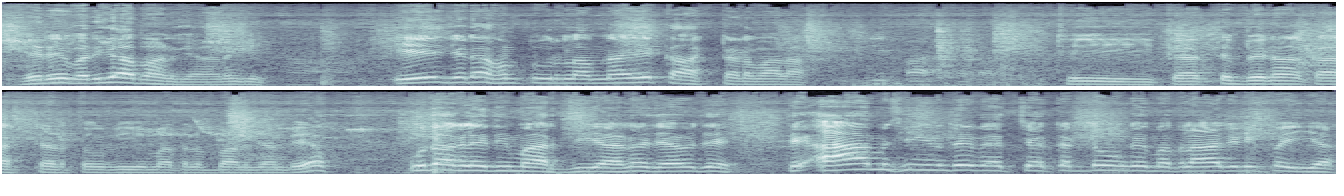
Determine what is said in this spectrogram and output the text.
ਫਿਰ ਇਹ ਵਧੀਆ ਬਣ ਜਾਣਗੇ। ਇਹ ਜਿਹੜਾ ਹੁਣ ਤੂੰ ਲਾਉਣਾ ਇਹ ਕਾਸਟਰਡ ਵਾਲਾ। ਇਹ ਠੀਕ ਆ ਤੇ ਬਿਨਾ ਕਾਸਟਰਡ ਤੋਂ ਵੀ ਮਤਲਬ ਬਣ ਜਾਂਦੇ ਆ। ਉਹਦਾ ਅਗਲੇ ਦੀ ਮਰਜ਼ੀ ਆ ਨਾ ਜਿਹੋ ਜੇ ਤੇ ਆਹ ਮਸ਼ੀਨ ਦੇ ਵਿੱਚ ਕੱਢੋਗੇ ਮਤਲਬ ਆ ਜਿਹੜੀ ਪਈ ਆ।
